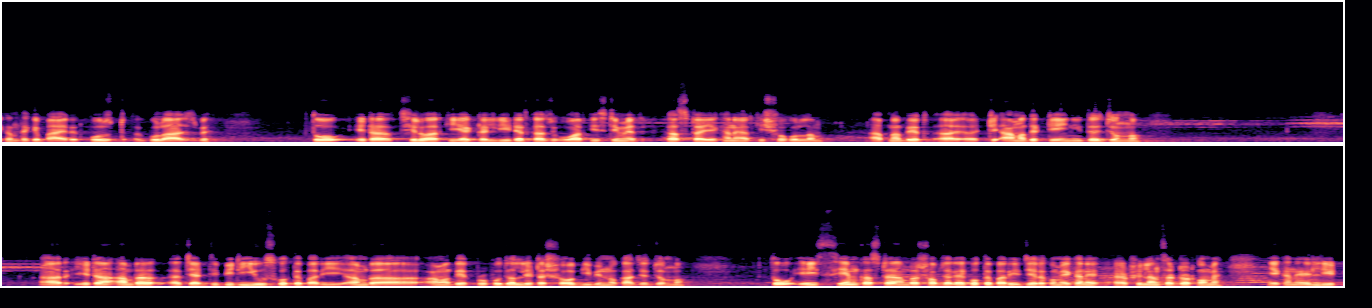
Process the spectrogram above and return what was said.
এখান থেকে বাইরের পোস্টগুলো আসবে। তো এটা ছিল আর কি একটা লিডের কাজ ওয়ার্ক স্টিমের কাজটা এখানে আর কি শো করলাম। আপনাদের আমাদের ট্রেনিদের জন্য। আর এটা আমরা চ্যাট জিপিটি ইউজ করতে পারি আমরা, আমাদের প্রপোজাল লেটার সহ বিভিন্ন কাজের জন্য। তো এই সেম কাজটা আমরা সব জায়গায় করতে পারি, যেরকম এখানে ফ্রিল্যান্সার ডট কমে এখানে লিড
